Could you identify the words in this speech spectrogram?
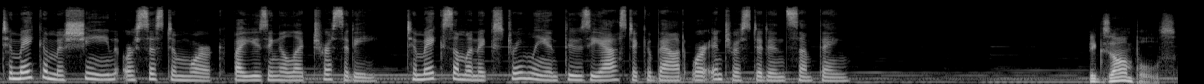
To make a machine or system work by using electricity, to make someone extremely enthusiastic about or interested in something. Examples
